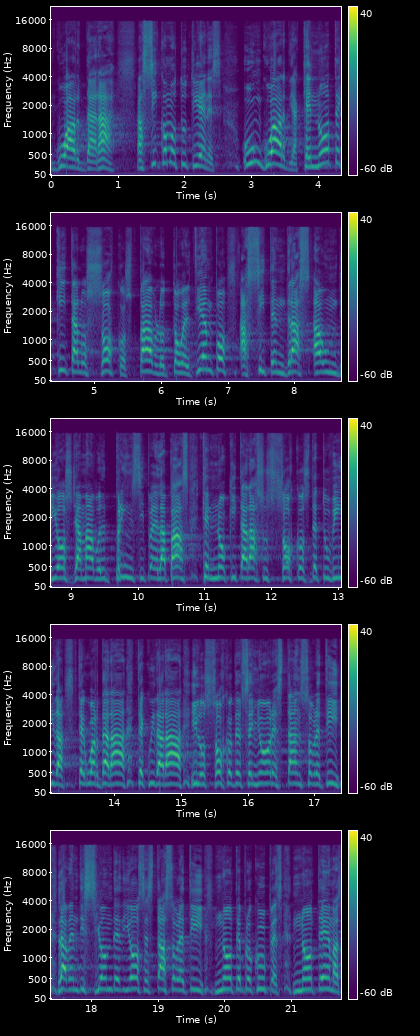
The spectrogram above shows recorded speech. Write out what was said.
guardará Así como tú tienes un guardia que no te quita los ojos, Pablo, todo el tiempo, así tendrás a un Dios llamado el príncipe de la paz que no quitará sus ojos de tu vida, te guardará, te cuidará y los ojos del Señor están sobre ti. La bendición de Dios está sobre ti. No te preocupes, no temas.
